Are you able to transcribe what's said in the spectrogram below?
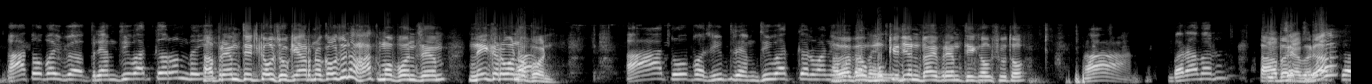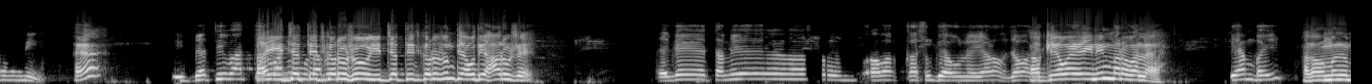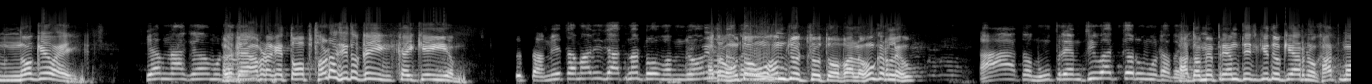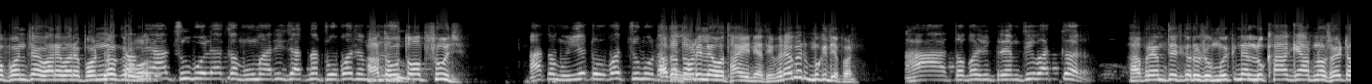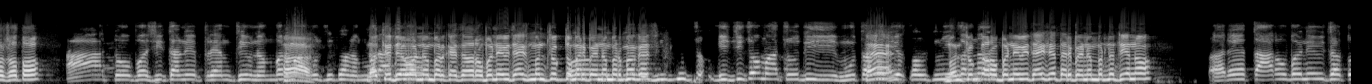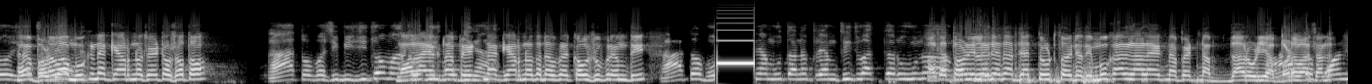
હા તો ભાઈ પ્રેમથી વાત કરો ને આ હા પ્રેમથી જ કહું છું ક્યારનો કહું છું ને હાથમાં ફોન છે એમ નહીં કરવાનો ફોન હા તો પછી પ્રેમથી વાત કરવાની હવે ભાઈ ભાઈ. મૂકી દે ને ભાઈ પ્રેમથી કહું છું તો. હા બરાબર? હા, બરાબર, કરવાની. હે? ઇજ્જતથી વાત કરવાની ઇજ્જતથી જ કરું છું ઇજ્જતથી જ કરું છું ને ત્યાં સુધી સારું છે. ભાઈ. એટલે તમે કશું કેવું નહીં હેડો જવા કેવાય. એ નહીં મારા વાલા? કેમ ભાઈ? હા તો મને નો કેવાય કેમ ના કેવા મોટા આપણે કઈ તોપ થોડા છે તો કઈ કઈ કે એમ. તો તમે તમારી જાતના ટોપ સમજો તો હું તો હું સમજુ જ છું તો હાલો હું કરી લેવું હા તો હું પ્રેમથી વાત કરું મોટા હા ભાઈ તો મેં પ્રેમથી જ કીધું ક્યારનો ખાતમો ફોન છે વારે વારે ફોન ન કરવો. તમે આજ શું બોલ્યા કે હું મારી જાતના ટોપ જ હા તો હું તોપ છું જ? હા તો હું એ ટોપ જ છું મોટા હા તો થોડી લેવો થાય નથી બરાબર? મૂકી દે ફોન. હા તો પછી પ્રેમથી વાત કર. હા પ્રેમથી જ કરું છું. મૂકને લુખા ક્યારનો સોઈટો છો તો? હા તો પછી તને પ્રેમથી નંબર માંગુ છું તો નંબર નથી દેવો નંબર કઈ તારો. બનાવી થાય મનસુખ તમારી બે નંબર માંગે છે? બીજી તો માં ચોદી હું તને જે કહું છું મનસુખ તારો. બનાવી થાય છે? તારી બે નંબર નથી એનો? અરે તારો બનેવી થતો હે છે ભણવા. મૂકને ક્યારનો સોઈટો છો તો? હા તો પછી બીજી ચો માં ના પેટના ક્યારનો તને કહું છું પ્રેમથી. હા તો હું તને પ્રેમથી જ વાત કરું હું ને તોડી લેજે તાર જાત તૂટતો નથી. મુકાલ નાલાયક ના પેટના દારૂડિયા હા,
